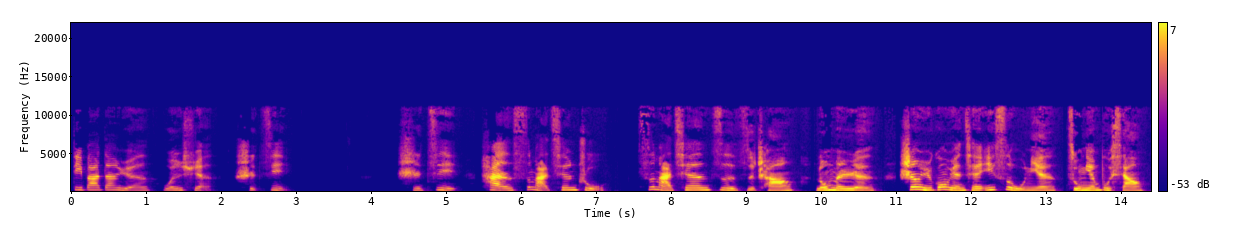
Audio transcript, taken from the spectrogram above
第八单元文选《史记》。《史记》汉司马迁著。司马迁字子长，龙门人，生于公元前一四五年，卒年不详。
